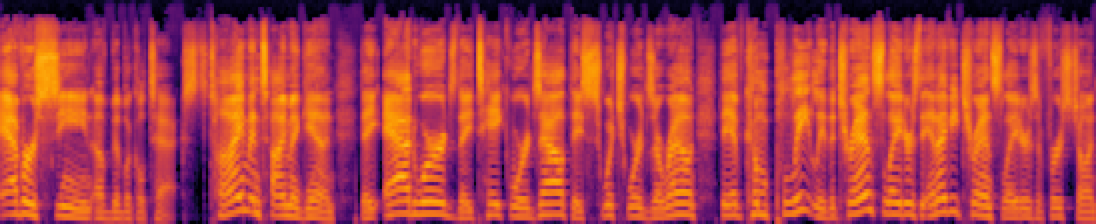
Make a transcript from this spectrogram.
ever seen of biblical texts. Time and time again, they add words, they take words out, they switch words around. They have completely, the translators, the NIV translators of First John,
